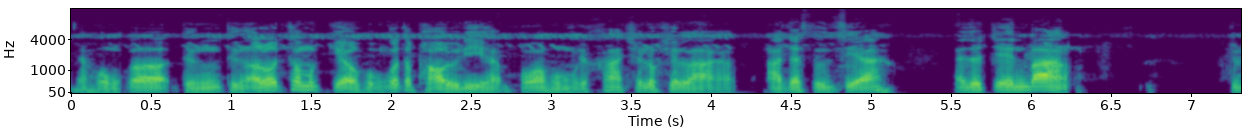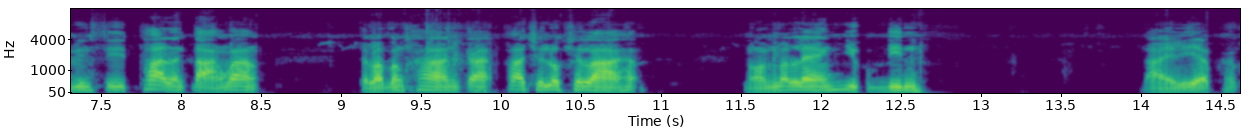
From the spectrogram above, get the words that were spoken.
แต่ผมก็ถึงถึงเอารถเข้ามาเกี่ยวผมก็จะเผาอยู่ดีครับ เพราะว่าผมจะฆ่าเชื้อโรคเชื้อราครับ อาจจะสูญเสียไนโตรเจนบ้าง จุลินทรีย์ธาตุต่างๆ บ้าง แต่เราต้องฆ่าฆ่าเชื้อโรคเชื้อราครับหนอนแมลงที่อยู่กับดินหลายเรียบครับ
